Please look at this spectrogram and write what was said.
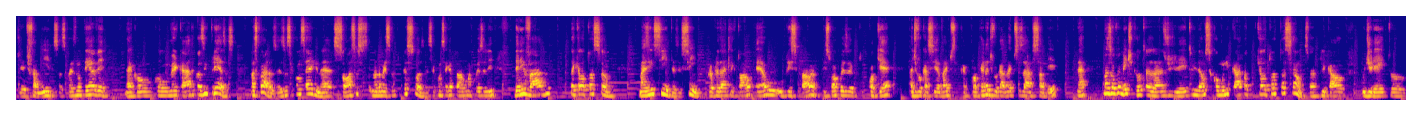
Dia de família, essas coisas não tem a ver né, com, com o mercado, com as empresas. Mas, claro, às vezes você consegue, né? Sócios nada mais são que pessoas. Né? Você consegue atuar alguma coisa ali derivado daquela atuação. Mas, em síntese, sim, propriedade intelectual é o, o principal, a principal coisa que qualquer advocacia vai qualquer advogado vai precisar saber, né? Mas, obviamente, que outras áreas do direito irão se comunicar com aquela tua atuação. Você vai aplicar o, o direito,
